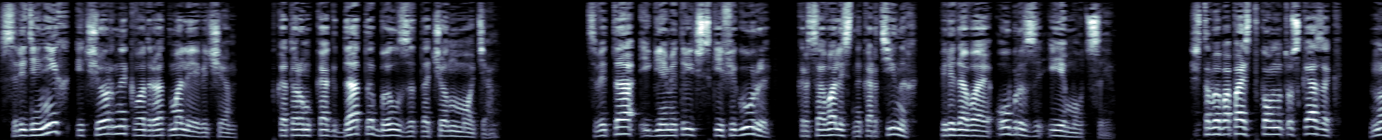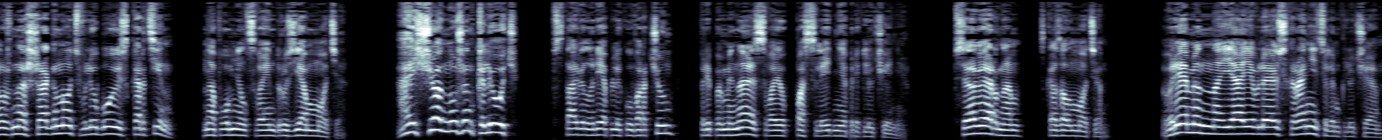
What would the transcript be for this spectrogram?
среди них и черный квадрат Малевича, котором когда-то был заточен Мотя. Цвета и геометрические фигуры красовались на картинах, передавая образы и эмоции. «Чтобы попасть в комнату сказок, нужно шагнуть в любую из картин», напомнил своим друзьям Мотя. «А еще нужен ключ», — вставил реплику Ворчун, припоминая свое последнее приключение. «Все верно», — сказал Мотя. «Временно я являюсь хранителем ключа.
